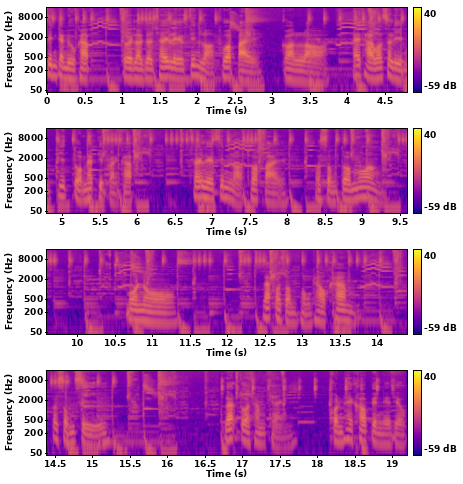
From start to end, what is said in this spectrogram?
ซินกันดูครับ โดยเราจะใช้เรซินหล่อทั่วไป ก่อนหล่อให้ทาวัสลีนที่ตัวแม่พิมพ์ก่อนครับ ใช้เรซินหล่อทั่วไป ผสมตัวม่วง โมโน และผสมผงเทาค่ำผสมสี และตัวทำแข็ง คนให้เข้าเป็นเนื้อเดียว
